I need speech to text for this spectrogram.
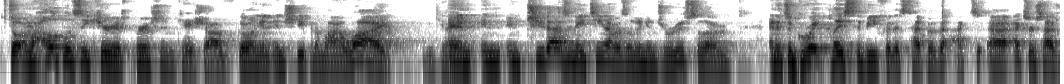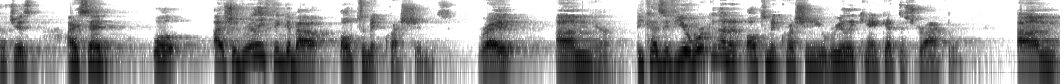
so I'm a hopelessly curious person, Keshav, going an inch deep and a mile wide. Yeah. And in, in 2018, I was living in Jerusalem, and it's a great place to be for this type of act, uh, exercise, which is I said, well, I should really think about ultimate questions, right? Um, yeah. Because if you're working on an ultimate question, you really can't get distracted. Um,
